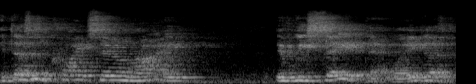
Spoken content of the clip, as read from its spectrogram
It doesn't quite sound right if we say it that way, does it?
